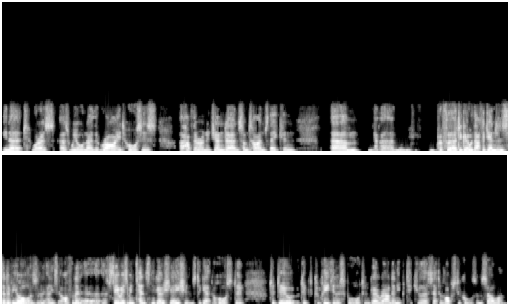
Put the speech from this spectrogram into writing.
inert. Whereas, as we all know, that ride horses have their own agenda, and sometimes they can um, uh, prefer to go with that agenda instead of yours. And, and it's often a, a, series of intense negotiations to get a horse to to do to compete in a sport and go around any particular set of obstacles and so on.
